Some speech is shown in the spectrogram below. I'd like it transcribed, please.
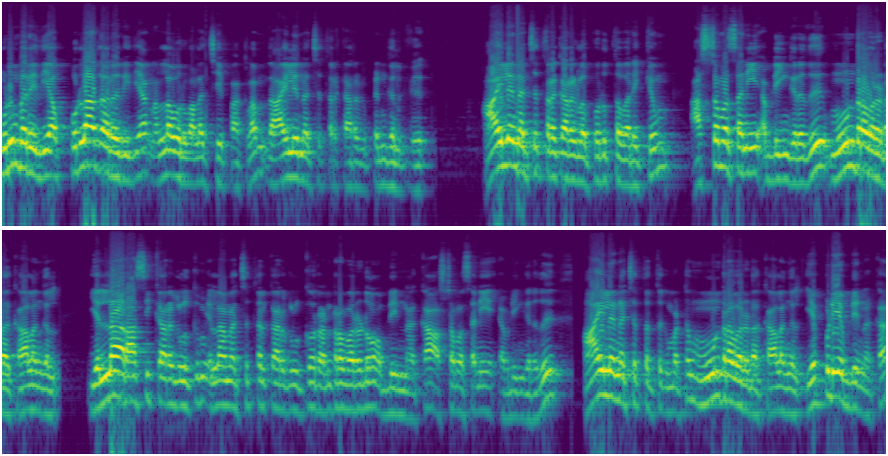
குடும்ப ரீதியாக பொருளாதார ரீதியாக நல்ல ஒரு வளர்ச்சியை பார்க்கலாம். இந்த ஆயில நட்சத்திரக்காரர்கள் பெண்களுக்கு. ஆயில நட்சத்திரக்காரர்களை பொறுத்த வரைக்கும் அஷ்டம சனி அப்படிங்கிறது மூன்றரை வருட காலங்கள். எல்லா ராசிக்காரர்களுக்கும் எல்லா நட்சத்திரக்காரர்களுக்கும் ரெண்டரை வருடம் அப்படின்னாக்கா அஷ்டம சனி அப்படிங்கிறது ஆயில நட்சத்திரத்துக்கு மட்டும் மூன்றரை வருட காலங்கள். எப்படி அப்படின்னாக்கா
